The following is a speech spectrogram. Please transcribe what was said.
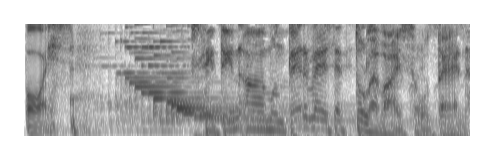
pois. Sitin aamun terveiset tulevaisuuteen.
